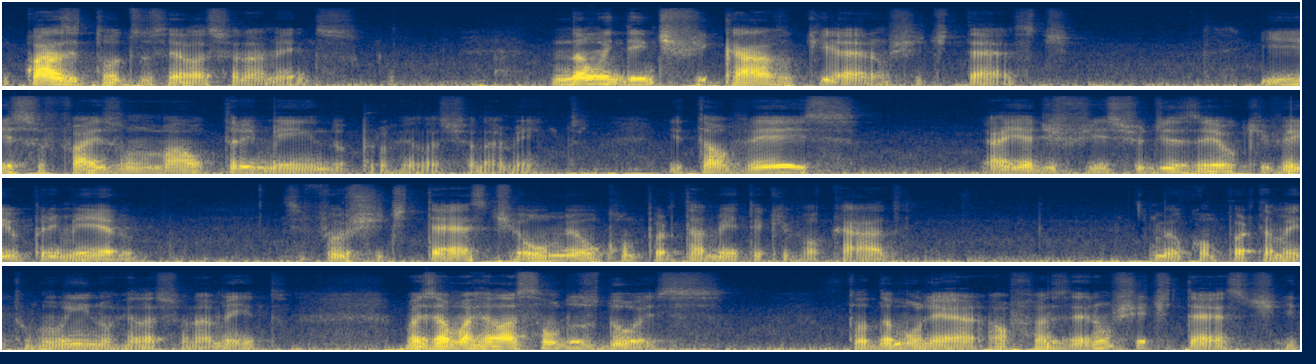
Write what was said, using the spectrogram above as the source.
em quase todos os relacionamentos. Não identificava o que era um shit test. E isso faz um mal tremendo para o relacionamento. E talvez, aí é difícil dizer o que veio primeiro, se foi o cheat test ou o meu comportamento equivocado, o meu comportamento ruim no relacionamento, mas é uma relação dos dois. Toda mulher, ao fazer um cheat test, e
